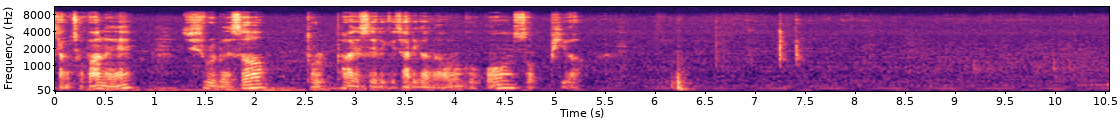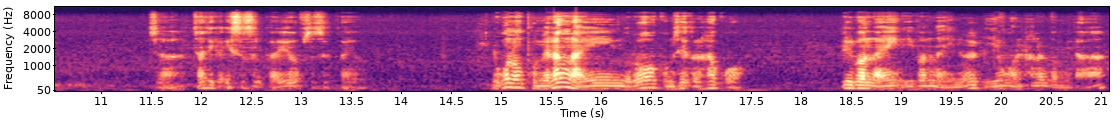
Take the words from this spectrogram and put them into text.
장 초반에 시룰에서 돌파해서 이렇게 자리가 나오는 거고 소피어 자 자리가 있었을까요 없었을까요 요거는 부메랑 라인으로 검색을 하고 1번 라인 2번 라인을 이용을 하는 겁니다.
